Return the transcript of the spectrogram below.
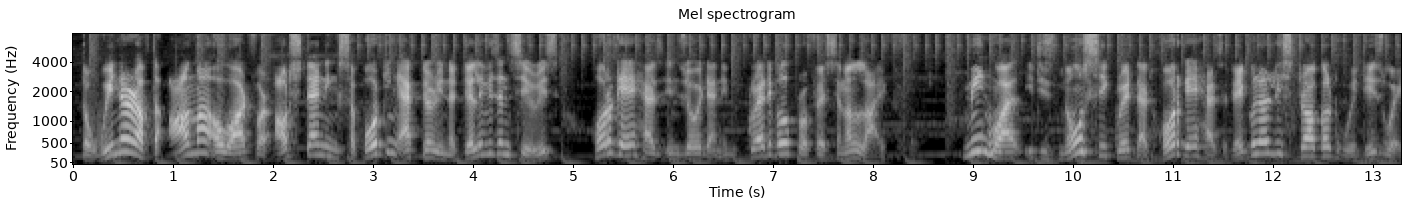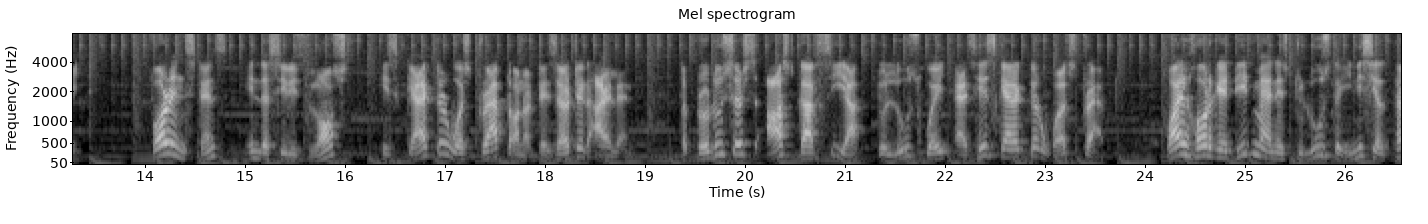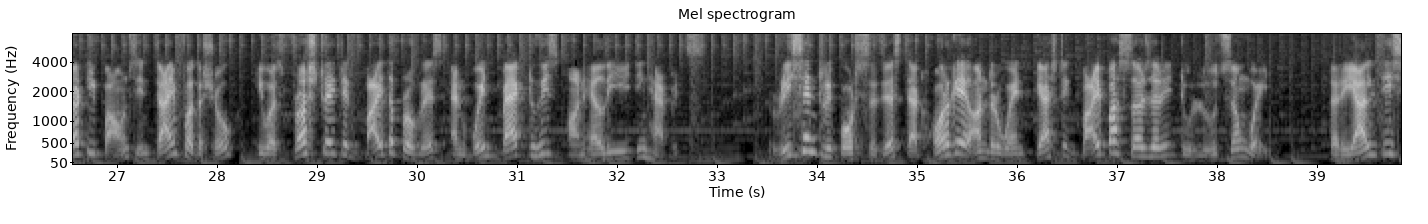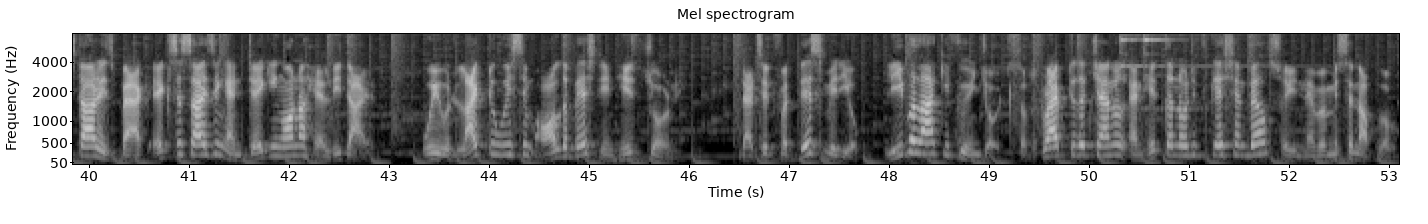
The winner of the Alma Award for Outstanding Supporting Actor in a Television Series, Jorge has enjoyed an incredible professional life. Meanwhile, it is no secret that Jorge has regularly struggled with his weight. For instance, in the series Lost, his character was trapped on a deserted island. The producers asked Garcia to lose weight as his character was trapped. While Jorge did manage to lose the initial 30 pounds in time for the show, he was frustrated by the progress and went back to his unhealthy eating habits. Recent reports suggest that Jorge underwent gastric bypass surgery to lose some weight. The reality star is back exercising and taking on a healthy diet. We would like to wish him all the best in his journey. That's it for this video. Leave a like if you enjoyed, subscribe to the channel and hit the notification bell so you never miss an upload.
